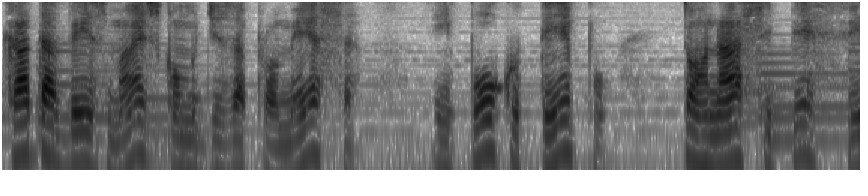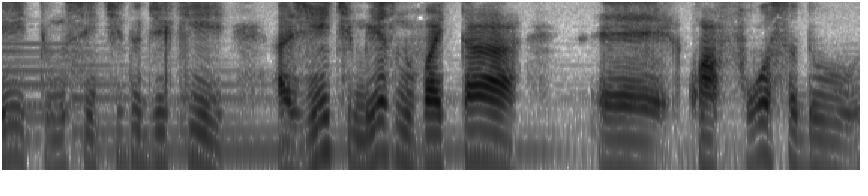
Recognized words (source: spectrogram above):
cada vez mais, como diz a promessa, em pouco tempo, tornar-se perfeito, no sentido de que a gente mesmo vai estar tá, é, com a força do,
